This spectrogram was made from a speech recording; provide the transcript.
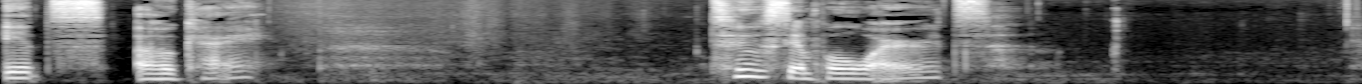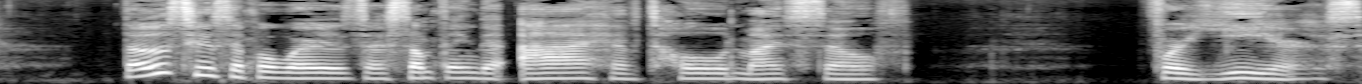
It's okay. Two simple words. Those two simple words are something that I have told myself for years.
